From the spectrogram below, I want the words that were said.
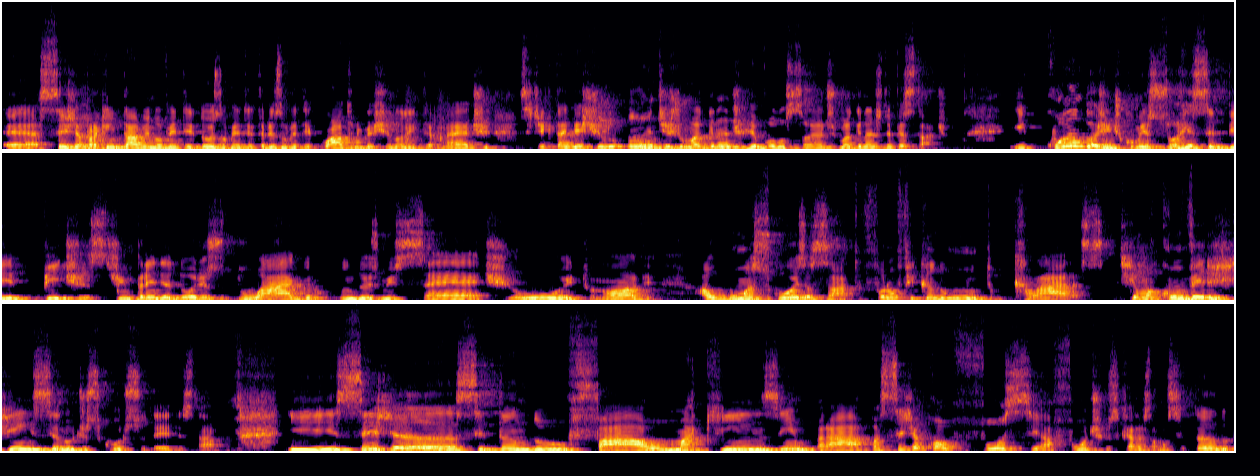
é, seja para quem estava em 92, 93, 94 investindo na internet, você tinha que estar investindo antes de uma grande revolução, antes de uma grande tempestade. E quando a gente começou a receber pitches de empreendedores do agro em 2007, 2008, 2009, algumas coisas, Sato, foram ficando muito claras. Tinha uma convergência no discurso deles, tá? E seja citando FAO, McKinsey, Embrapa, seja qual fosse a fonte que os caras estavam citando,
